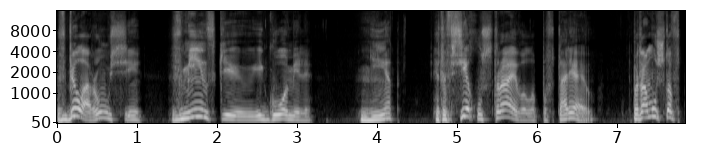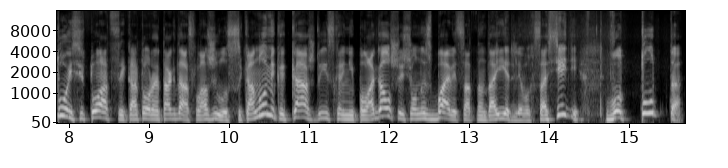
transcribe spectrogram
в Белоруссии, в Минске и Гомеле. Нет, это всех устраивало, повторяю. Потому что в той ситуации, которая тогда сложилась с экономикой, каждый искренне полагал, что если он избавится от надоедливых соседей, вот тут-то,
